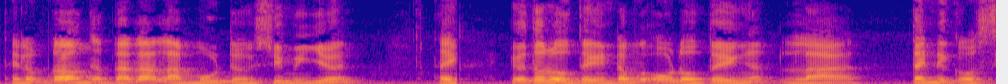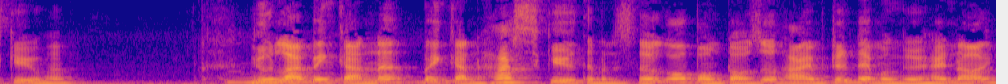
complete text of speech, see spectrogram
Thì lúc đó người ta đã làm môi trường xuyên biên giới. Thì yếu tố đầu tiên trong cái ô đầu tiên á, là technical skill ha. Ừ. ngược lại bên cạnh á, bên cạnh hard skill thì mình sẽ có vòng tròn số 2 trước đây mọi người hay nói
